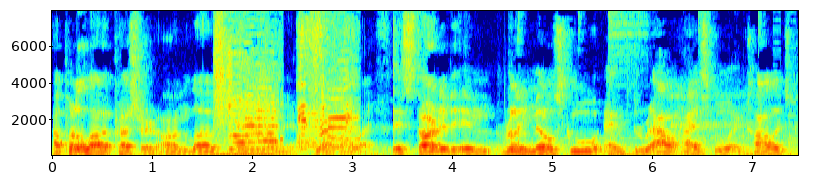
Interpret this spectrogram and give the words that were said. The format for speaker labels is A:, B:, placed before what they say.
A: I put a lot of pressure on love and romance throughout my life. It started in really middle school and throughout high school and college.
